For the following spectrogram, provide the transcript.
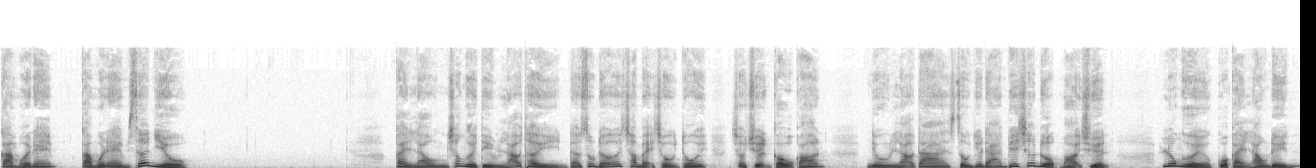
Cảm ơn em, cảm ơn em rất nhiều. Cảnh Long cho người tìm lão thầy đã giúp đỡ cho mẹ chồng tôi trò chuyện cầu con. Nhưng lão ta giống như đã biết trước được mọi chuyện. Lúc người của Cảnh Long đến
